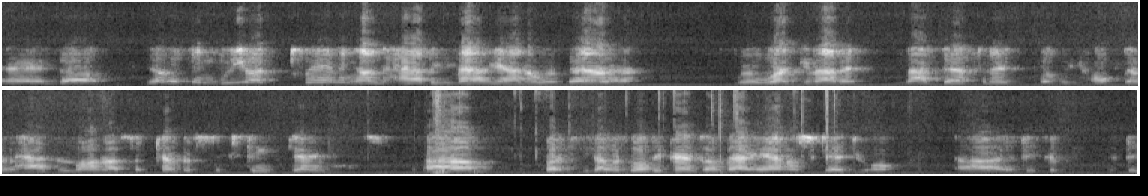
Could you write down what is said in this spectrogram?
And uh, the other thing, we are planning on having Mariano Rivera. We're working on it not definite, but we hope to have him on our September 16th game. Um, but you know, it all depends on Mariano's schedule uh, if he could if he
